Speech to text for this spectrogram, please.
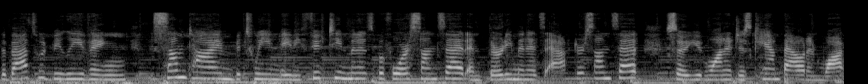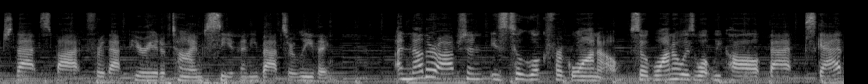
The bats would be leaving sometime between maybe 15 minutes before sunset and 30 minutes after sunset, so you'd want to just camp out and watch that spot for that period of time to see if any bats are leaving. Another option is to look for guano. So guano is what we call bat scat.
